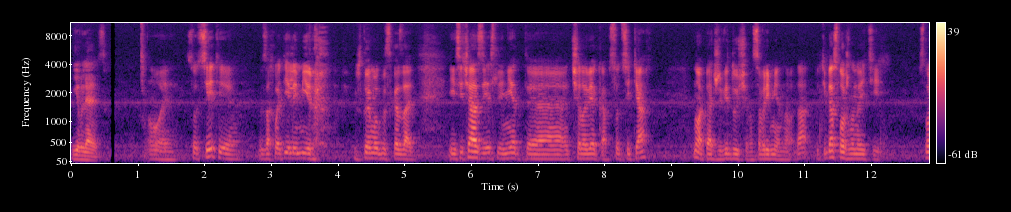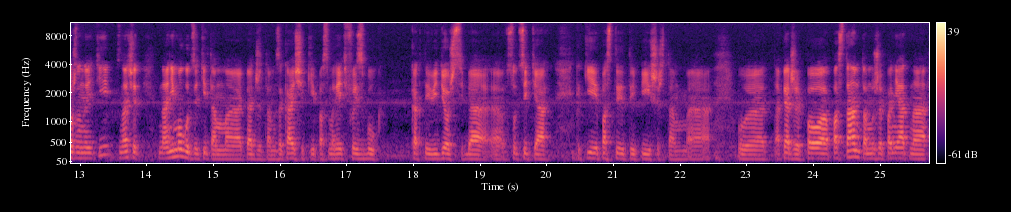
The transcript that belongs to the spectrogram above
являются? Ой, соцсети захватили мир, что я могу сказать. И сейчас, если нет э, человека в соцсетях, ну, опять же, ведущего, современного, да, то тебя сложно найти. Сложно найти, значит, они могут зайти там, опять же, там, заказчики посмотреть Facebook, как ты ведешь себя э, в соцсетях, какие посты ты пишешь там. Э, опять же, по постам там уже понятно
